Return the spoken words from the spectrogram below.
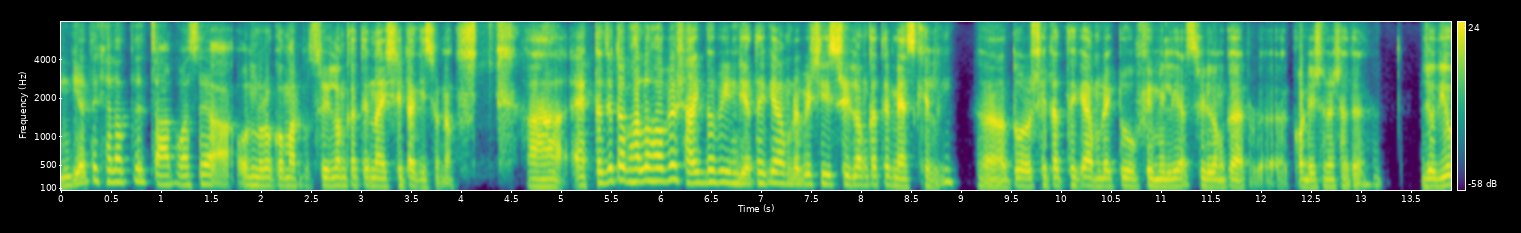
ইন্ডিয়াতে খেলাতে চাপ আছে অন্যরকম আর শ্রীলঙ্কাতে নাই সেটা কিছু না। একটা যেটা ভালো হবে স্বাভাবিকভাবে ইন্ডিয়া থেকে আমরা বেশি শ্রীলঙ্কাতে ম্যাচ খেলি। তো সেটার থেকে আমরা একটু ফেমিলিয়ার শ্রীলঙ্কার কন্ডিশনের সাথে। যদিও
